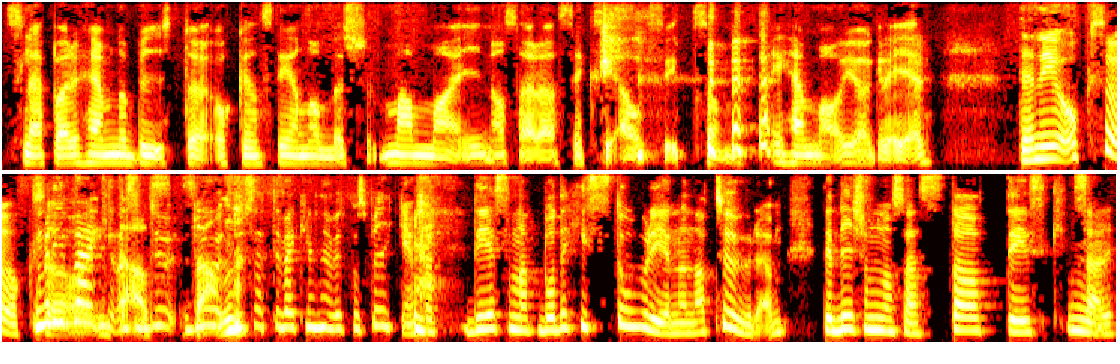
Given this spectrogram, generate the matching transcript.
släpar hem något byte och en stenålders mamma i någon så här sexy outfit som är hemma och gör grejer. Den är också, också Men det är verkligen, inte alltså, alls du, sann. du, du sätter verkligen huvudet på spiken. För det är som att både historien och naturen, det blir som någon så statisk... Mm. Så här, om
